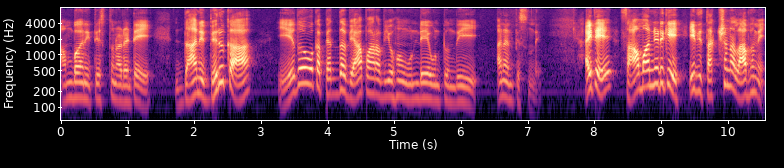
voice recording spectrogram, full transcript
అంబానీ తెస్తున్నాడంటే దాని వెనుక ఏదో ఒక పెద్ద వ్యాపార వ్యూహం ఉండే ఉంటుంది అని అనిపిస్తుంది. అయితే సామాన్యుడికి ఇది తక్షణ లాభమే.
